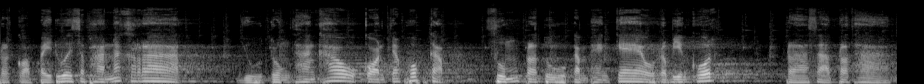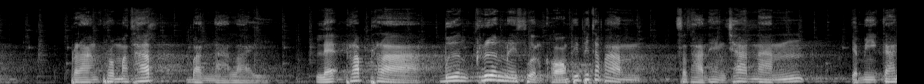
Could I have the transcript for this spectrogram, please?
ประกอบไปด้วยสะพานนคราช อยู่ตรงทางเข้าก่อนจะพบกับซุ้มประตูกำแพงแก้วระเบียงคด ราสาทประธาน ปรางพรหมทัศน์บรรณาลัย และพระพราเบื้องเครื่องในส่วนของพิพิธภัณฑ์สถานแห่งชาตินั้น จะมีการ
